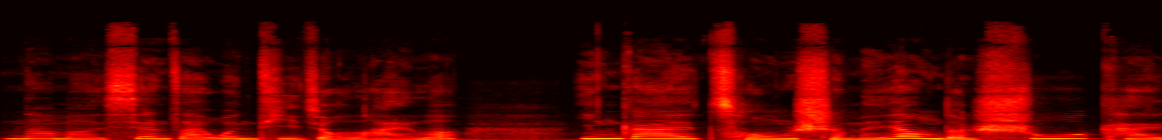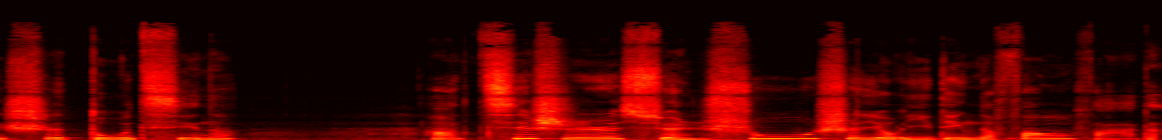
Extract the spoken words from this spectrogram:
那么现在问题就来了，应该从什么样的书开始读起呢？啊，其实选书是有一定的方法的。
